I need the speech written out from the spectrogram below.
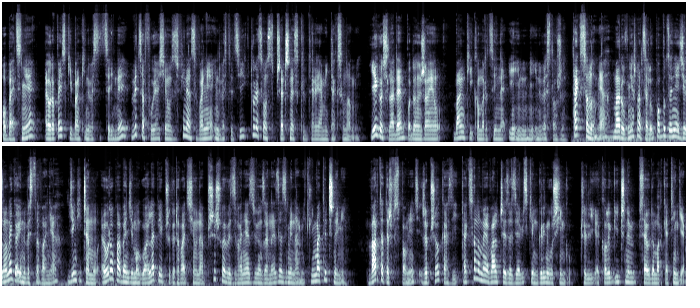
Obecnie Europejski Bank Inwestycyjny wycofuje się z finansowania inwestycji, które są sprzeczne z kryteriami taksonomii. Jego śladem podążają banki komercyjne i inni inwestorzy. Taksonomia ma również na celu pobudzenie zielonego inwestowania, dzięki czemu Europa będzie mogła lepiej przygotować się na przyszłe wyzwania związane ze zmianami klimatycznymi. Warto też wspomnieć, że przy okazji taksonomia walczy ze zjawiskiem greenwashingu, czyli ekologicznym pseudomarketingiem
